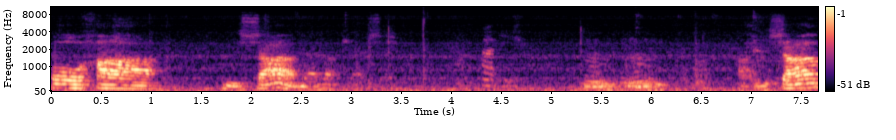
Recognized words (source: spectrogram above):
או האישה מבקשת? מהמם. האישה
